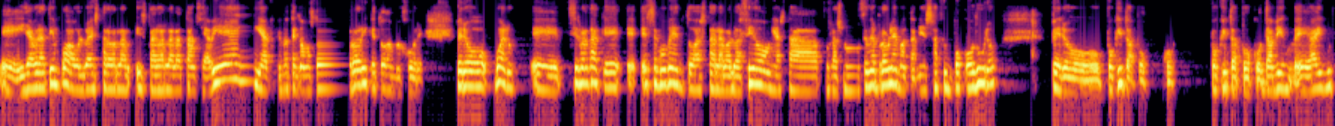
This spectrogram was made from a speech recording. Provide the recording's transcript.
eh, y ya habrá tiempo a volver a instalar la, instalar la lactancia bien y a que no tengamos dolor y que todo mejore. Pero bueno, eh, sí es verdad que ese momento hasta la evaluación y hasta pues, la solución del problema también se hace un poco duro, pero poquito a poco, poquito a poco. También hay,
